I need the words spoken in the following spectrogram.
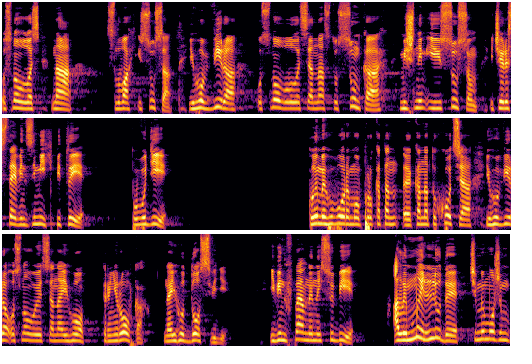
основувалась на словах Ісуса. Його віра основувалася на стосунках між ним і Ісусом, і через те він зміг піти по воді. Коли ми говоримо про е, канатоходця, його віра основується на його тренуваннях, на його досвіді. І він впевнений собі. Але ми, люди, чи ми можемо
